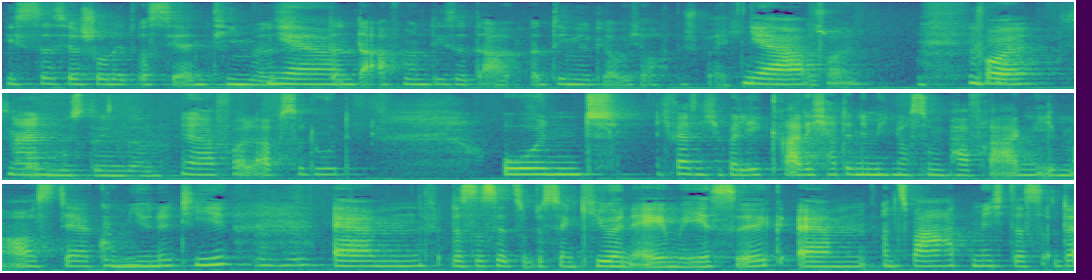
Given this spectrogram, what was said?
ist das ja schon etwas sehr Intimes. Ja. Dann darf man diese Dinge, glaube ich, auch besprechen. Ja, also, voll. Voll. Nein. muss drin sein. Ja, voll, absolut. Und ich weiß nicht, ich überlege gerade, ich hatte nämlich noch so ein paar Fragen eben aus der mhm. Community. Mhm. Ähm, das ist jetzt so ein bisschen QA-mäßig. Ähm, und zwar hat mich das, da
